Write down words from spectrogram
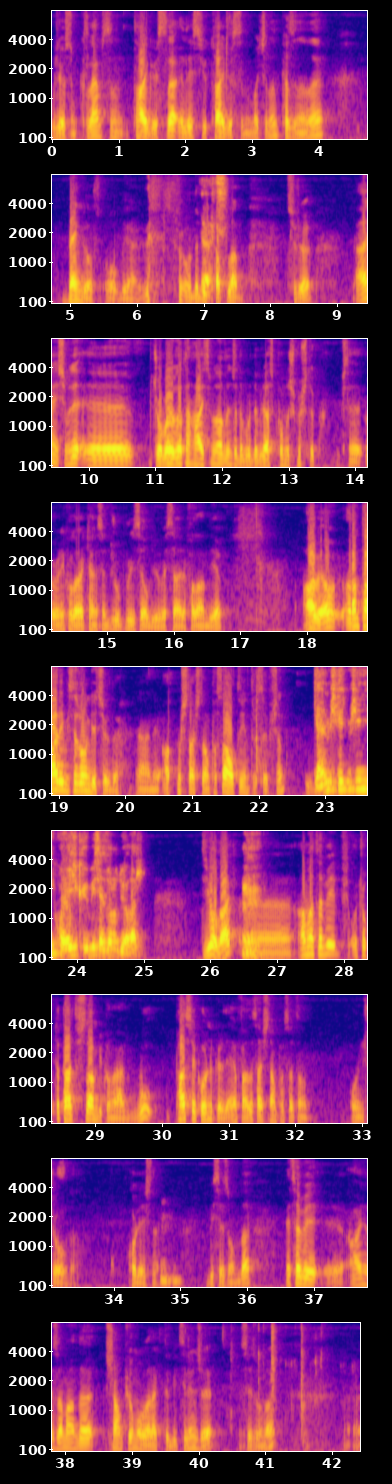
biliyorsun Clemson Tigers'la LSU Tigers'ın maçının kazananı Bengals oldu yani. o da bir Evet. kaplan türü. Yani şimdi e, Joe Burrow zaten Heisman alınca da burada biraz konuşmuştuk. İşte örnek olarak kendisini Drew Brees'e alıyor vesaire falan diye. Abi adam tarihi bir sezon geçirdi. Yani 60 taştan pası 6 interception. Gelmiş geçmiş en iyi kolej QB sezonu diyorlar. diyorlar. Ee, ama tabii o çok da tartışılan bir konu abi. Bu pas rekorunu kırdı. En fazla taştan pas atan oyuncu oldu. Kolejde. Bir sezonda. E tabii e, aynı zamanda şampiyon olarak da bitirince sezonu e,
